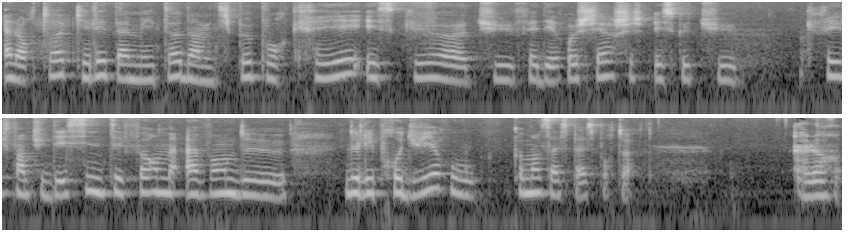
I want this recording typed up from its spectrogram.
Alors toi, quelle est ta méthode un petit peu pour créer? Est-ce que tu fais des recherches? Est-ce que tu enfin tu dessines tes formes avant de, de les produire ou comment ça se passe pour toi? Alors,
